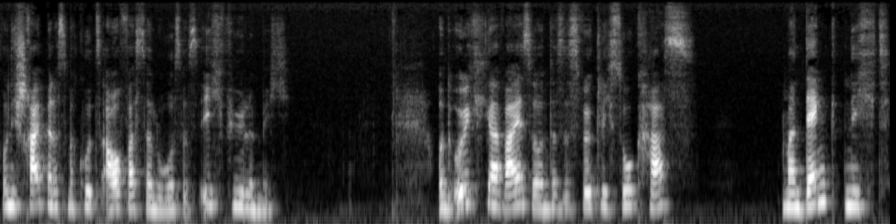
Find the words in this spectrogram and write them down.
und ich schreibe mir das mal kurz auf, was da los ist. Ich fühle mich. Und ulkigerweise, und das ist wirklich so krass, man denkt nicht,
